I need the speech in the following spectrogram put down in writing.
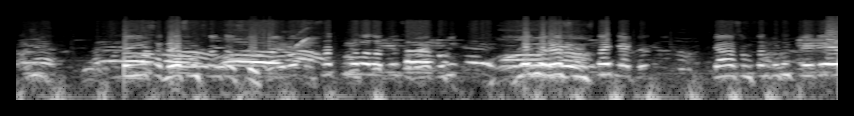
सगळ्या संस्थांचा असतो. वेगवेगळ्या संस्था आहेत या. त्या संस्थांकडून पेढे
